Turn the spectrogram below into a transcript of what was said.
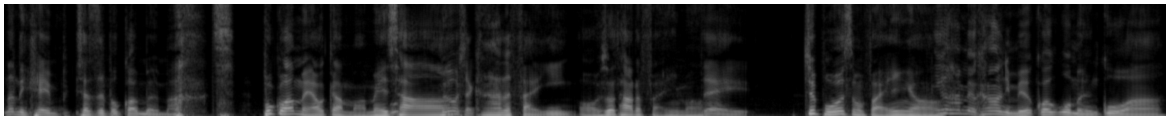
那你可以下次不关门吗？不关门要干嘛？没差，没有想看他的反应。哦，说他的反应吗？对，就不会什么反应啊，因为他没有看到你没有关过门过啊。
